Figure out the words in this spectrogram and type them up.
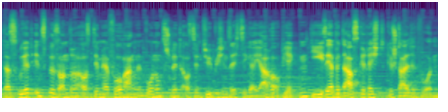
Das rührt insbesondere aus dem hervorragenden Wohnungsschnitt aus den typischen 60er-Jahre-Objekten, die sehr bedarfsgerecht gestaltet wurden,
